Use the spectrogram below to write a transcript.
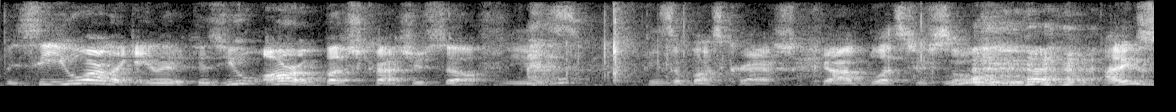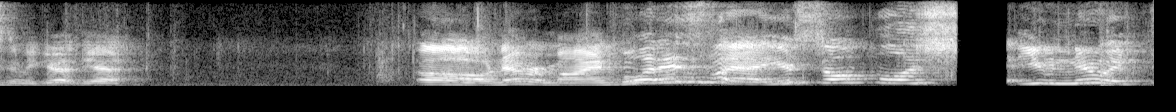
But see, you are like Alien because you are a bus crash yourself. He is. He's a bus crash. God bless your soul. I think this is gonna be good. Yeah. Oh, never mind. What is that? You're so full of shit. You knew it.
